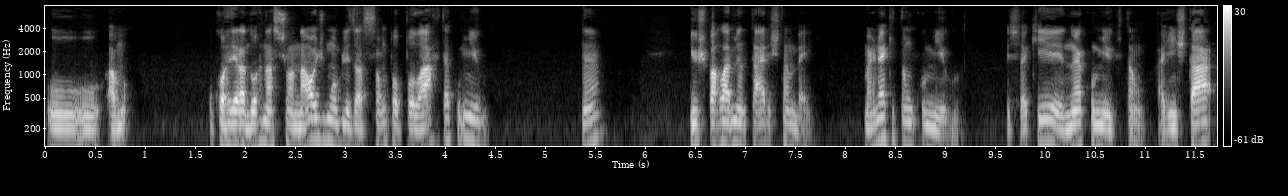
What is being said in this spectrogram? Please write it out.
o, a, o coordenador nacional de mobilização popular está comigo, né? E os parlamentares também. Mas não é que estão comigo. Isso aqui não é comigo que estão. A gente está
